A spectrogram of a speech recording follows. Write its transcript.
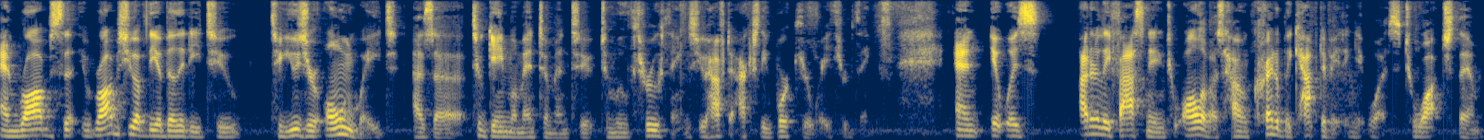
and robs the, robs you of the ability to to use your own weight as a to gain momentum and to to move through things. You have to actually work your way through things, and it was utterly fascinating to all of us how incredibly captivating it was to watch them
